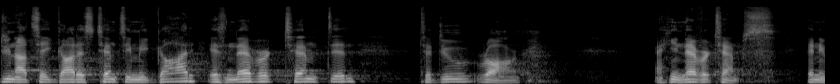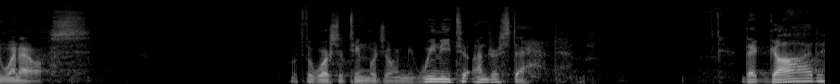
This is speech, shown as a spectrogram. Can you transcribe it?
do not say, God is tempting me. God is never tempted to do wrong, and He never tempts anyone else. If the worship team will join me, we need to understand that God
